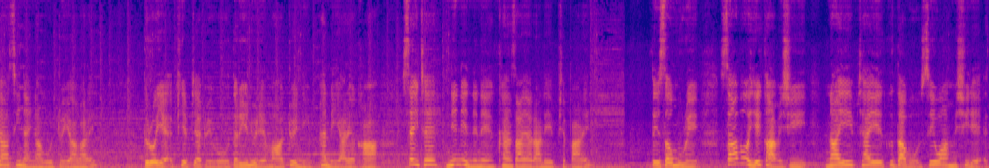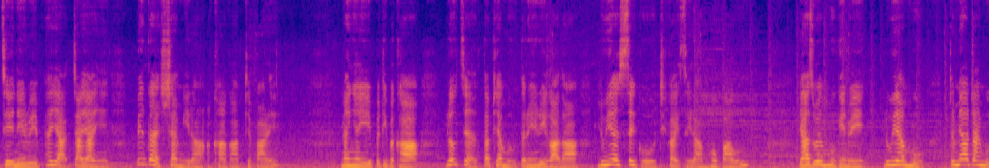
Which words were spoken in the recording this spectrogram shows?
တားဆီးနိုင်တာကိုတွေ့ရပါတယ်။သူတို့ရဲ့အဖြစ်အပျက်တွေကိုသတင်းတွေထဲမှာတွေ့နေဖတ်နေရတဲ့အခါစိတ်ထဲနစ်နစ်နဲနဲခံစားရတာလည်းဖြစ်ပါတယ်။သေဆုံးမှုတွေစားဖို့ရိတ်ခါမရှိနိုင်ရေးဖြာရေးကုသဖို့ဆေးဝါးမရှိတဲ့အခြေအနေတွေဖက်ရကြားရရင် ပြင့်သက်ရှက်မိတာအခါကဖြစ်ပါတယ်။နိုင်ငံရေးပဋိပက္ခလောက်ကျန်တပ်ဖြတ်မှုသတင်းတွေကသာလူရဲ့စိတ်ကိုထိခိုက်စေတာမဟုတ်ပါဘူး။ရာဇဝတ်မှုကင်းတွေလူရဲ့မှုဓမြတိုက်မှု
